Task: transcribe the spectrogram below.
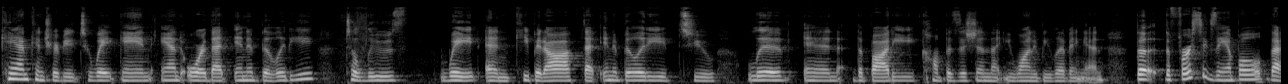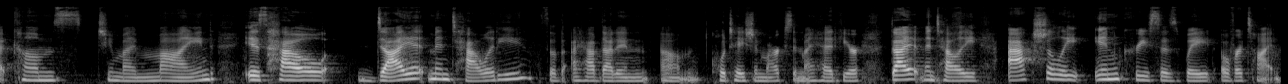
can contribute to weight gain and or that inability to lose weight and keep it off that inability to live in the body composition that you want to be living in. The the first example that comes to my mind is how diet mentality so i have that in um, quotation marks in my head here. Diet mentality actually increases weight over time.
